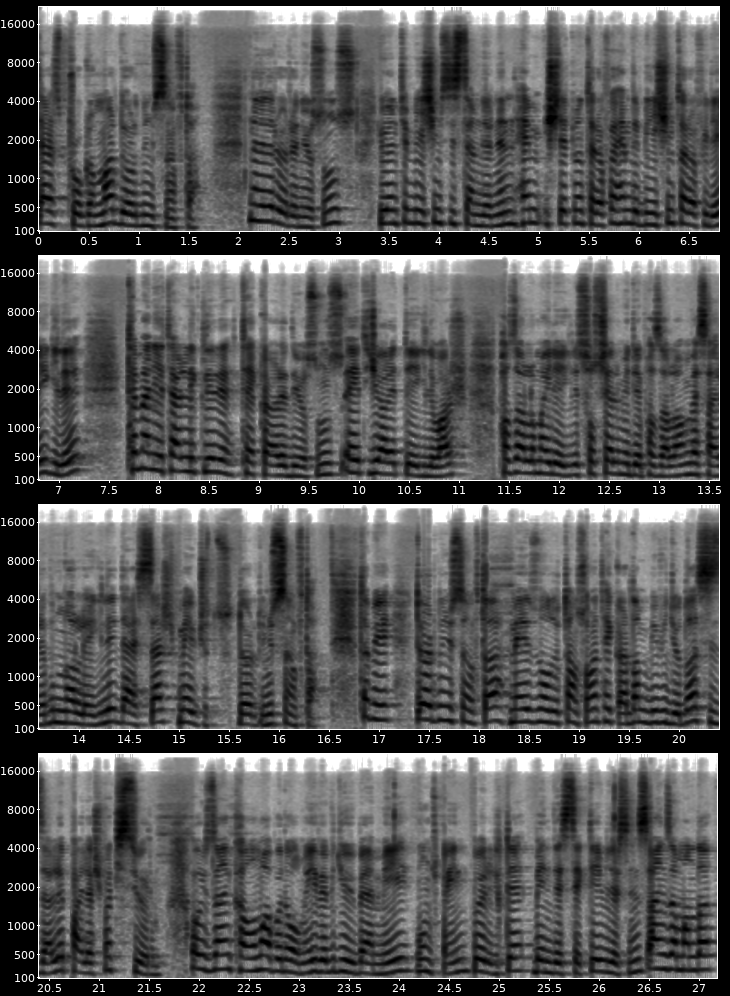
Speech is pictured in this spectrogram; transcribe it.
ders programı var 4. sınıfta. Neler öğreniyorsunuz? Yönetim bilişim sistemlerinin hem işletme tarafı hem de bilişim tarafı ile ilgili temel yeterlilikleri tekrar ediyorsunuz. E-ticaretle ilgili var. Pazarlama ile ilgili, sosyal medya pazarlama vesaire bunlarla ilgili dersler mevcut 4. sınıfta. Tabi 4. sınıfta mezun olduktan sonra tekrardan bir videoda sizlerle paylaşmak istiyorum. O yüzden kanalıma abone olmayı ve videoyu beğenmeyi unutmayın. Böylelikle beni destekleyebilirsiniz. Aynı zamanda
